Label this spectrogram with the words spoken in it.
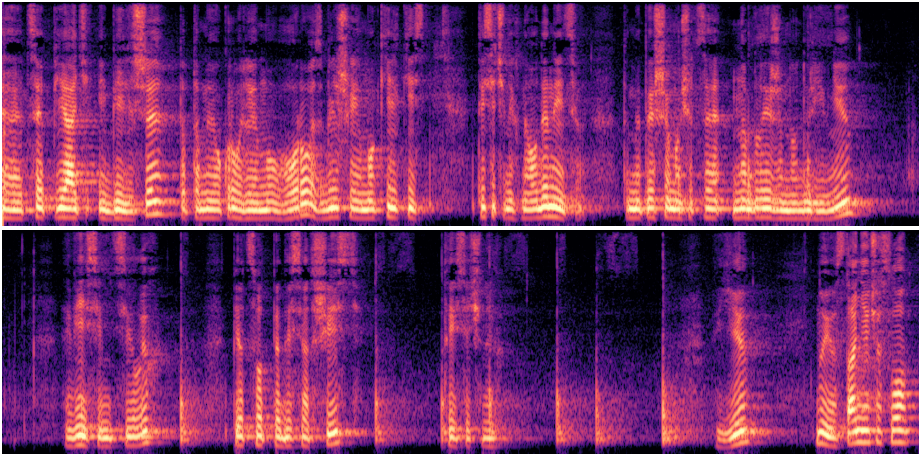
е, це 5 і більше. Тобто ми округлюємо вгору, збільшуємо кількість тисячних на одиницю. То ми пишемо, що це наближено дорівнює 8,556 тисячних. Є. Ну і останнє число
